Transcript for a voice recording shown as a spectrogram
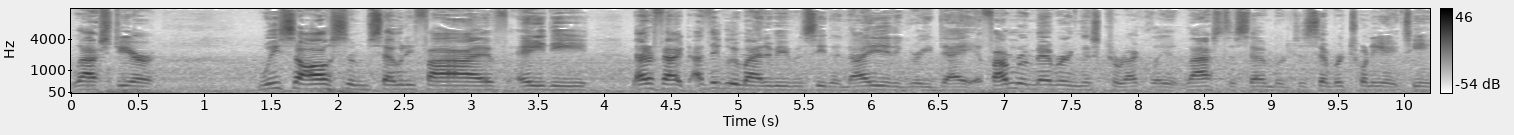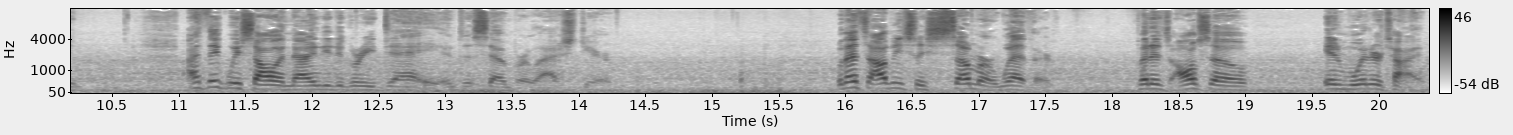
last year, we saw some 75, 80. Matter of fact, I think we might have even seen a 90 degree day. If I'm remembering this correctly, last December, December 2018 I think we saw a 90 degree day in December last year. Well, that's obviously summer weather, but it's also in wintertime.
